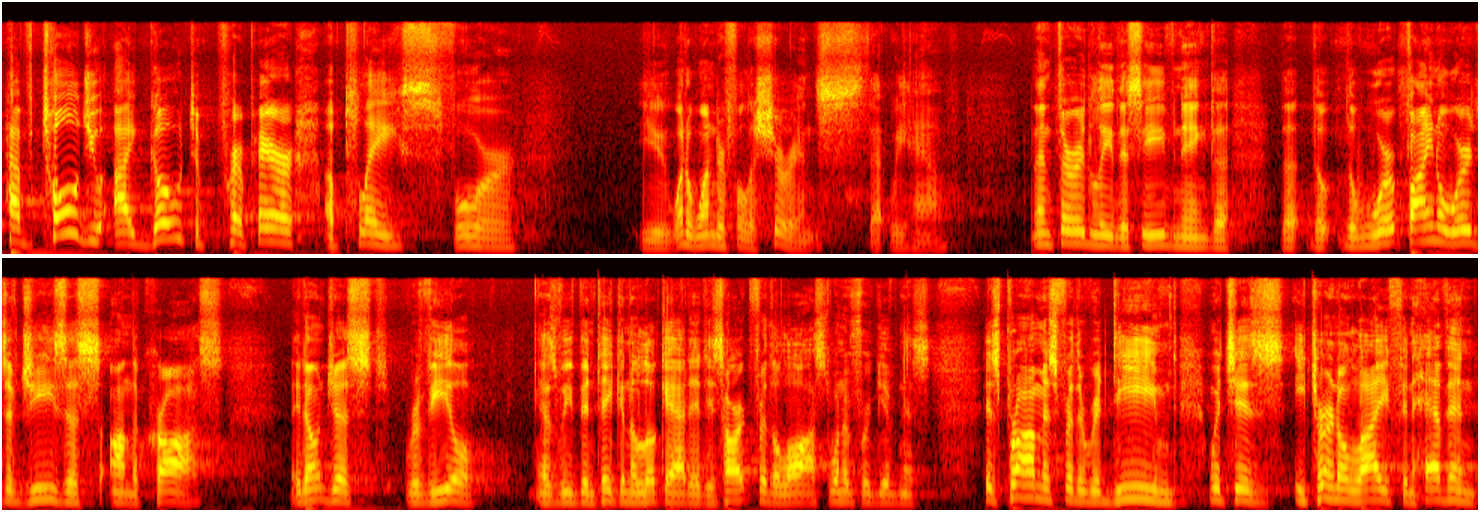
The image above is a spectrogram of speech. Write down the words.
have told you, I go to prepare a place for you. What a wonderful assurance that we have. And then, thirdly, this evening, the the, the, the final words of Jesus on the cross, they don't just reveal, as we've been taking a look at it, his heart for the lost, one of forgiveness, his promise for the redeemed, which is eternal life in heaven,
